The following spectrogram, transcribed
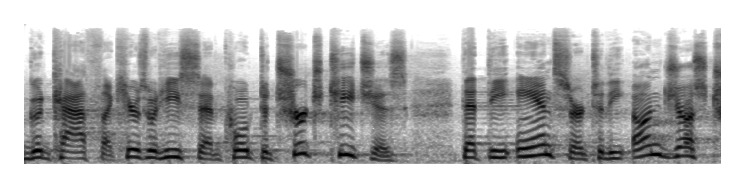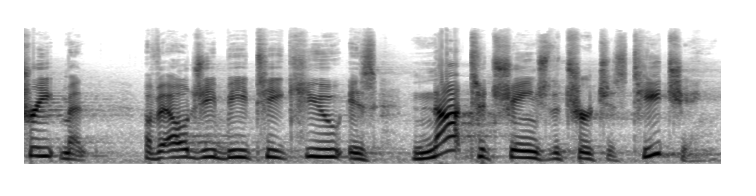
good Catholic, here's what he said quote, the church teaches that the answer to the unjust treatment of LGBTQ is not to change the church's teaching,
